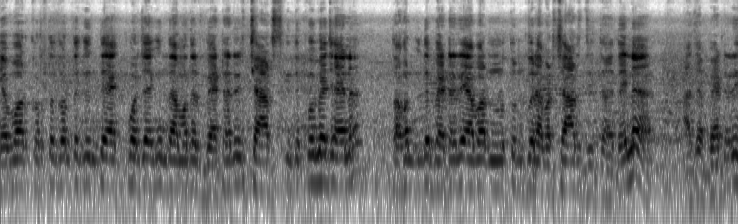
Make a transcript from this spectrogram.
ব্যবহার করতে করতে কিন্তু এক পর্যায়ে কিন্তু আমাদের ব্যাটারির চার্জ কিন্তু কমে যায় না তখন কিন্তু ব্যাটারি আবার নতুন করে আবার চার্জ দিতে হয় তাই না? আচ্ছা ব্যাটারি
